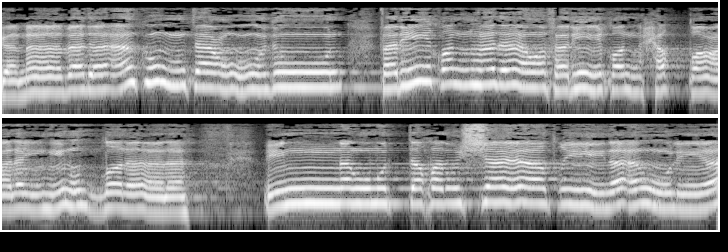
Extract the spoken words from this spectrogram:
كما بدأكم تعودون فريقا هدى وفريقا حق عليهم الضلاله إنهم اتخذوا الشياطين أولياء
